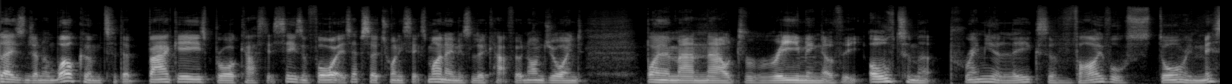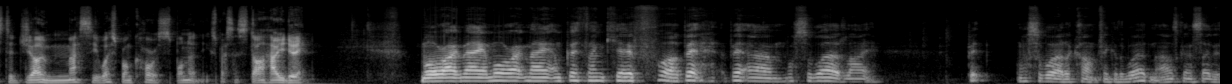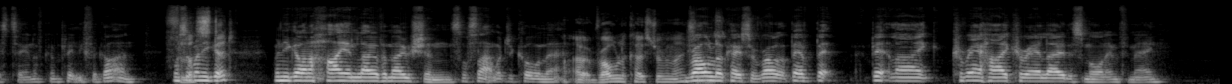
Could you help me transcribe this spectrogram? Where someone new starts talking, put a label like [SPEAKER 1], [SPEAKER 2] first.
[SPEAKER 1] Ladies and gentlemen. Welcome to the Baggies broadcast. It's season four. It's episode 26. My name is Luke Hatfield, and I'm joined by a man now dreaming of the ultimate Premier League survival story, Mr. Joe Massey, West Brom correspondent, Express and Star. How are you doing?
[SPEAKER 2] I'm all right, mate. I'm all right, mate. I'm good, thank you. Well, a bit, a bit. Um, what's the word? Like, bit. What's the word? I can't think of the word now. I was going to say this tune. I've completely forgotten. What's it when you
[SPEAKER 1] Flustered?
[SPEAKER 2] When you go on a high and low of emotions? What's that? What do you call it?
[SPEAKER 1] A roller coaster of emotions.
[SPEAKER 2] Roller coaster. Roll. A bit, bit, bit like career high, career low this morning for me.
